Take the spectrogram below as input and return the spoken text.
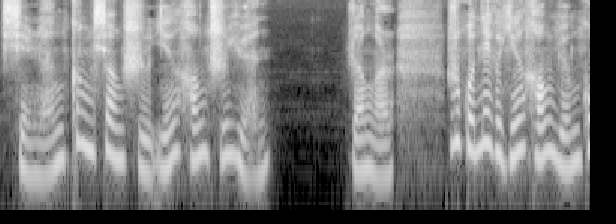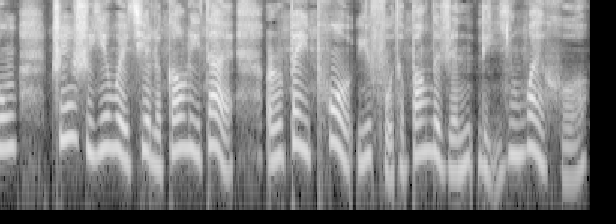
显然更像是银行职员。然而，如果那个银行员工真是因为借了高利贷而被迫与斧头帮的人里应外合，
